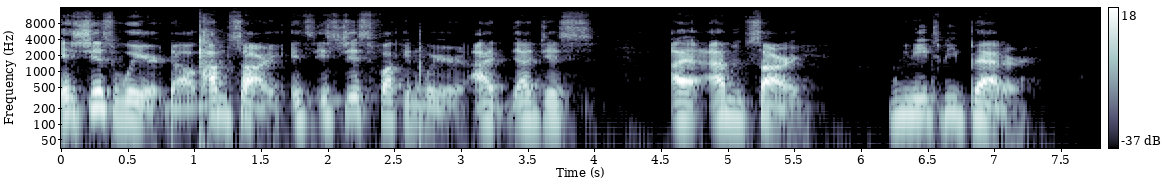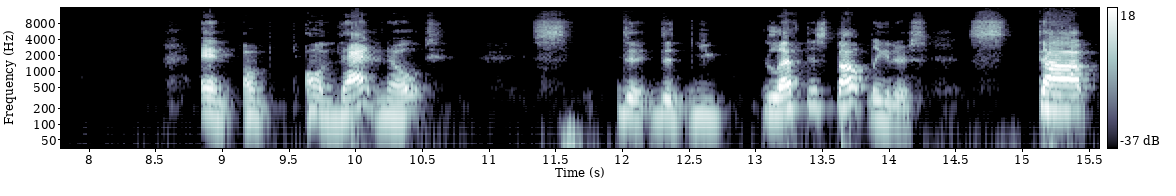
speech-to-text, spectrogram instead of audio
It's just weird, dog. I'm sorry. It's it's just fucking weird. I I just I I'm sorry. We need to be better. And on on that note, the the you leftist thought leaders stop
